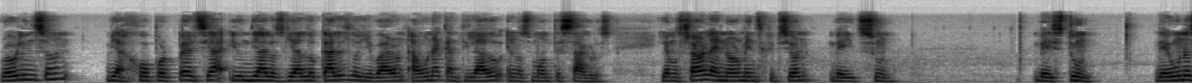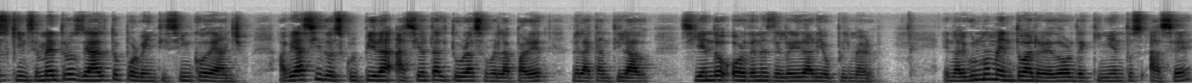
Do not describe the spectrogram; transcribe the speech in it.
Rawlinson viajó por Persia y un día los guías locales lo llevaron a un acantilado en los montes Sagros. Le mostraron la enorme inscripción Beitsun, Beistun, de unos quince metros de alto por veinticinco de ancho. Había sido esculpida a cierta altura sobre la pared del acantilado, siguiendo órdenes del rey Darío I. En algún momento, alrededor de 500 AC,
